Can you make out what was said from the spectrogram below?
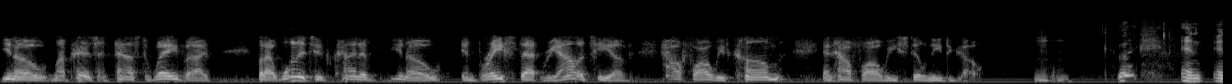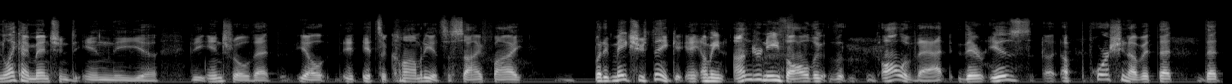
you know, my parents had passed away, but I but I wanted to kind of, you know, embrace that reality of how far we've come and how far we still need to go. hmm And and like I mentioned in the uh, the intro, that you know it, it's a comedy, it's a sci-fi, but it makes you think. I- I mean, underneath all the, the all of that, there is a, a portion of it that that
